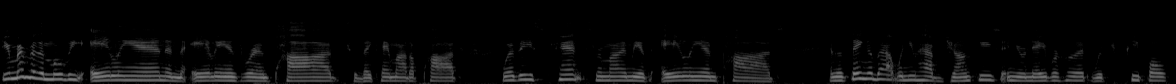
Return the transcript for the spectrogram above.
Do you remember the movie Alien and the aliens were in pods and they came out of pods? Where these tents remind me of alien pods. And the thing about when you have junkies in your neighborhood, which people,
